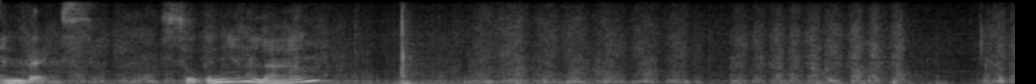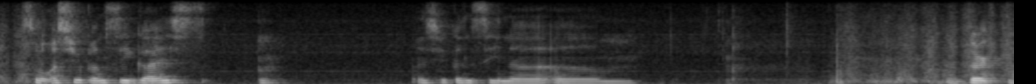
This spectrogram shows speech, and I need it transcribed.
handbags so ganyan lang. So as you can see guys as you can see na um, dirty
